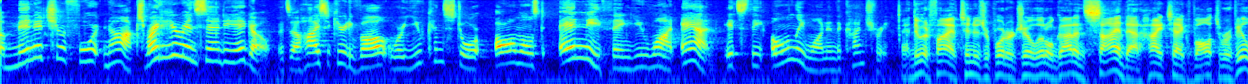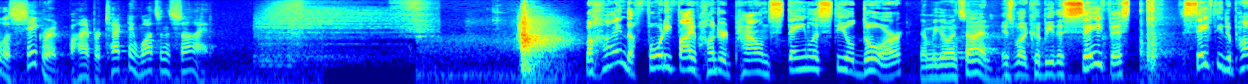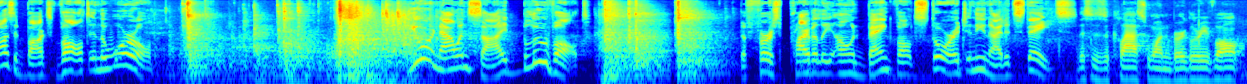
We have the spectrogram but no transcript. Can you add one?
A miniature Fort Knox right here in San Diego. It's a high security vault where you can store almost anything you want, and it's the only one in the country. And new at 5, 10 News reporter Joe Little got inside that high tech vault to reveal the secret behind protecting what's inside. Behind the 4,500 pound stainless steel door Then we go inside. is what could be the safest safety deposit box vault in the world. You are now inside Blue Vault, the first privately owned bank vault storage in the United States. This is a class one burglary vault.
